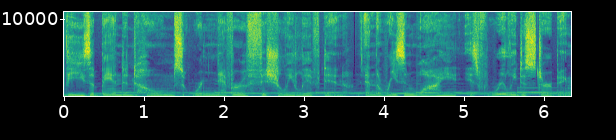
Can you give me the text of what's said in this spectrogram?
These abandoned homes were never officially lived in, and the reason why is really disturbing.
